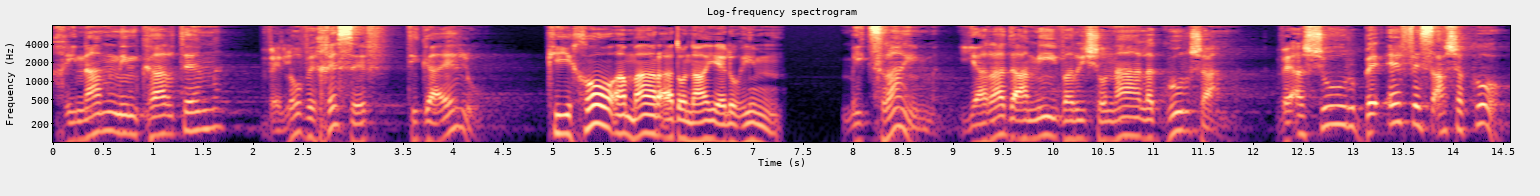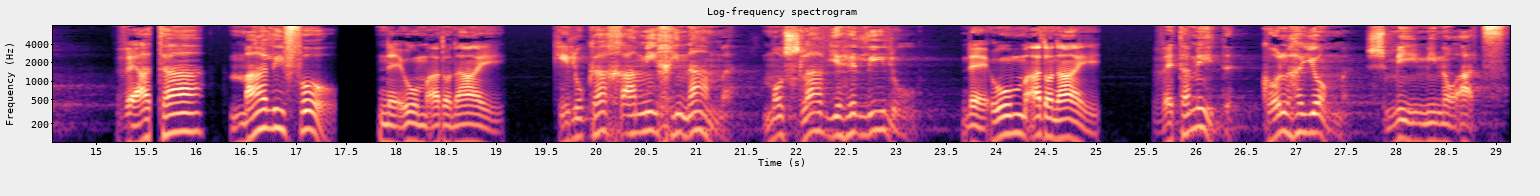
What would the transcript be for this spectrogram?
חינם נמכרתם, ולא בכסף תגאלו. כי כה אמר אדוני אלוהים, מצרים ירד עמי בראשונה לגור שם, ואשור באפס עשקו. ועתה מה לי פה? נאום אדוני, כי לוקח עמי חינם, מושליו יהלילו. נאום אדוני, ותמיד, כל היום, שמי מנועץ.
